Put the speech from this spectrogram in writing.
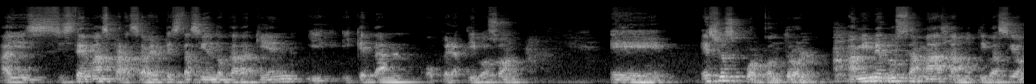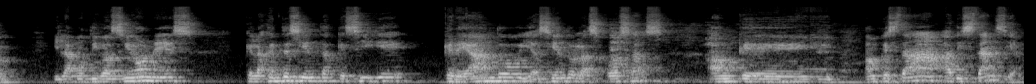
hay sistemas para saber qué está haciendo cada quien y, qué tan operativos son. Eh, eso es por control. A mí me gusta más la motivación. Y la motivación es que la gente sienta que sigue creando y haciendo las cosas, aunque, aunque está a distancia.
